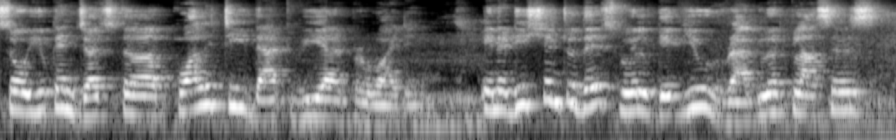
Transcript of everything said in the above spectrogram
So you can judge the quality that we are providing. In addition to this we'll give you regular classes.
